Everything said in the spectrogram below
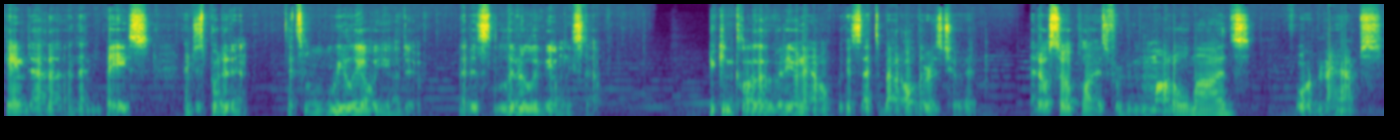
game data, and then base, and just put it in. That's really all you gotta do. That is literally the only step. You can close out the video now, because that's about all there is to it. That also applies for model mods, for maps,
